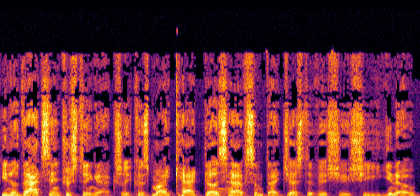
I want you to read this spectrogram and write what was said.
You know, that's interesting actually, because my cat does have some digestive issues. She, you know,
